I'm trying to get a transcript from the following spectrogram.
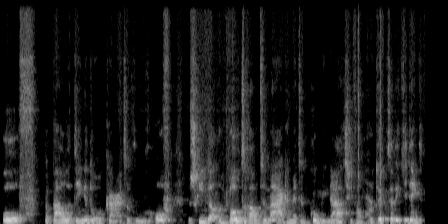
Of bepaalde dingen door elkaar te roeren. Of misschien wel een boterham te maken met een combinatie van producten. Dat je denkt,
